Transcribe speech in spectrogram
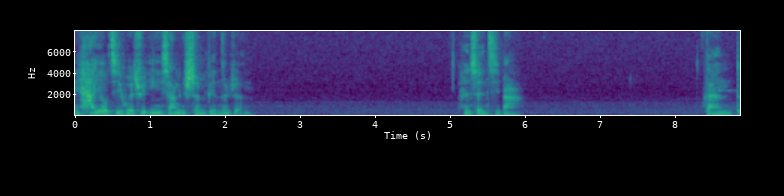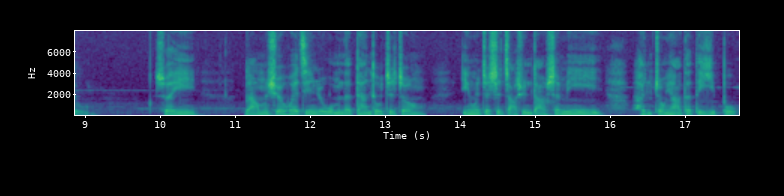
你还有机会去影响你身边的人，很神奇吧？单独。所以，让我们学会进入我们的单独之中，因为这是找寻到生命意义很重要的第一步。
